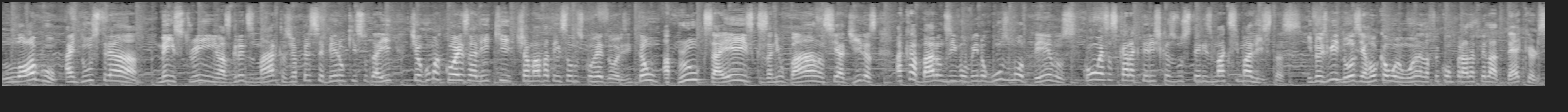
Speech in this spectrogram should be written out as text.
logo a indústria mainstream, as grandes marcas já perceberam que isso daí tinha alguma coisa ali que chamava a atenção dos corredores. Então, a Brooks, a ASICS, a New Balance e a Adidas acabaram desenvolvendo alguns modelos com essas características dos tênis maximalistas. Em 2012, a Roca One One ela foi comprada pela Deckers,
